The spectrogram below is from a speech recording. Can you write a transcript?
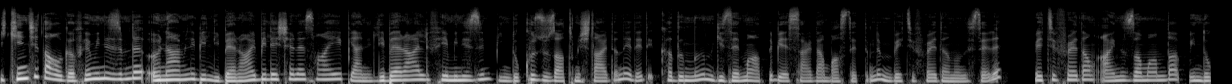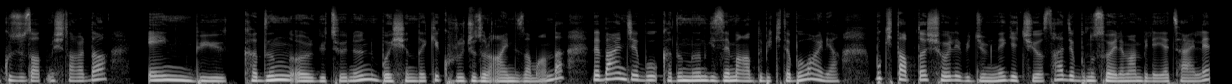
İkinci dalga feminizmde önemli bir liberal bileşene sahip. Yani liberal feminizm 1960'larda ne dedik? Kadınlığın Gizemi adlı bir eserden bahsettim değil mi? Betty Friedan'ın eseri. Betty Friedan aynı zamanda 1960'larda en büyük kadın örgütünün başındaki kurucudur aynı zamanda ve bence bu Kadınlığın Gizemi adlı bir kitabı var ya bu kitapta şöyle bir cümle geçiyor sadece bunu söylemem bile yeterli.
